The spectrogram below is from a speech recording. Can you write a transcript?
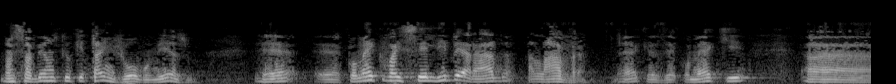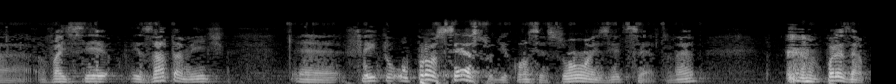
nós sabemos que o que está em jogo mesmo é, é, como é que vai ser liberada a lavra, né? quer dizer, como é que ah, vai ser exatamente é, feito o processo de concessões, etc. Né? Por exemplo,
